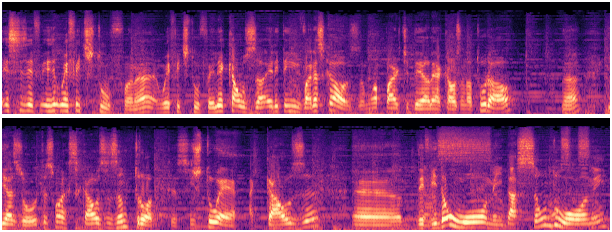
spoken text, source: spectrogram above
esses, efe- o efeito estufa, né? O efeito estufa, ele é causa, ele tem várias causas. Uma parte dela é a causa natural, né? E as outras são as causas antrópicas. Isto é, a causa é, devido ao homem, da ação do Nossa homem.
